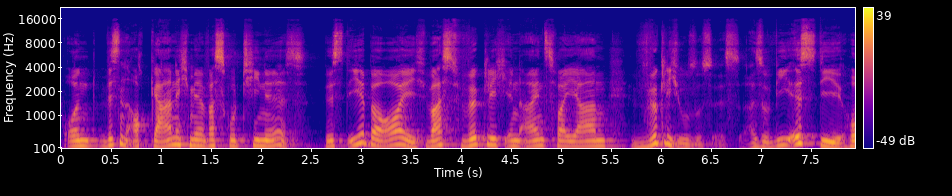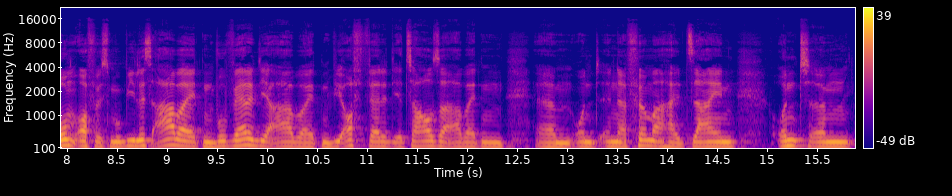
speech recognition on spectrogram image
und wissen auch gar nicht mehr, was Routine ist. Wisst ihr bei euch, was wirklich in ein, zwei Jahren wirklich Usus ist? Also wie ist die Homeoffice, mobiles Arbeiten? Wo werdet ihr arbeiten? Wie oft werdet ihr zu Hause arbeiten ähm, und in der Firma halt sein? Und ähm,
